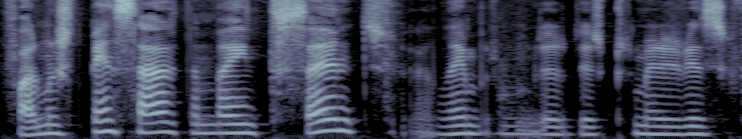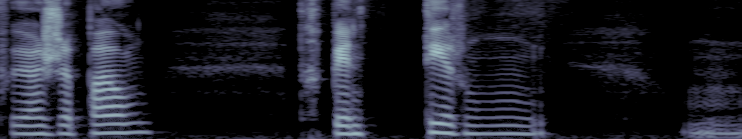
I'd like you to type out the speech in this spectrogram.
formas de pensar também interessantes. Eu Lembro-me da- das primeiras vezes que fui ao Japão, de repente ter um, um-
